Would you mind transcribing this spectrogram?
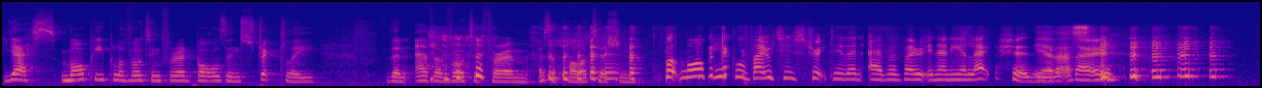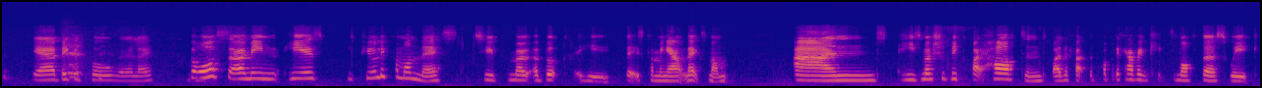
Yes, more people are voting for Ed Balls in Strictly than ever voted for him as a politician. But more people voting strictly than ever vote in any election. Yeah, that's so. Yeah, bigger pool really. But also, I mean, he is he's purely come on this to promote a book that he that is coming out next month, and he's mostly quite heartened by the fact the public haven't kicked him off first week.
